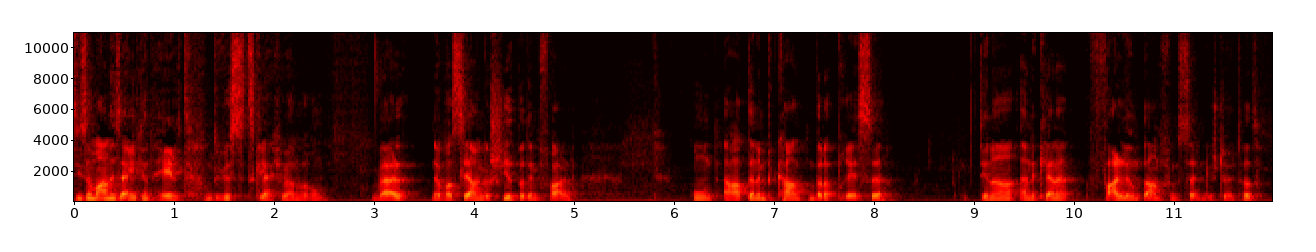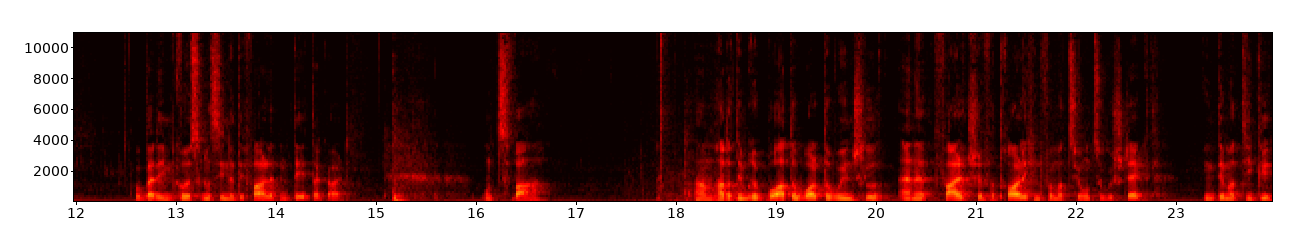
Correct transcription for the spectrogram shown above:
dieser Mann ist eigentlich ein Held und du wirst jetzt gleich hören, warum. Weil er war sehr engagiert bei dem Fall und er hatte einen Bekannten bei der Presse, den er eine kleine Falle unter Anführungszeichen gestellt hat, wobei im größeren Sinne die Falle dem Täter galt. Und zwar ähm, hat er dem Reporter Walter Winchell eine falsche vertrauliche Information zugesteckt. In dem Artikel,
